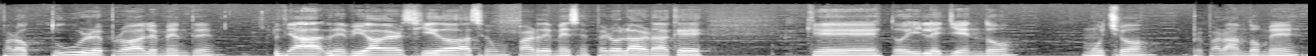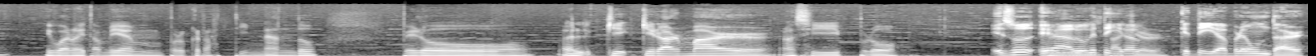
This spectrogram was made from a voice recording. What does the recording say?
para octubre probablemente. Ya debió haber sido hace un par de meses, pero la verdad que, que estoy leyendo mucho, preparándome y bueno, y también procrastinando. Pero el- qui- quiero armar así pro. Eso El algo que te, iba, que te iba a preguntar.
